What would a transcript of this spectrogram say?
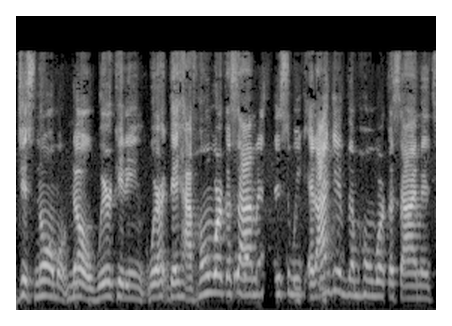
just normal. No, we're getting where they have homework assignments this week and I give them homework assignments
